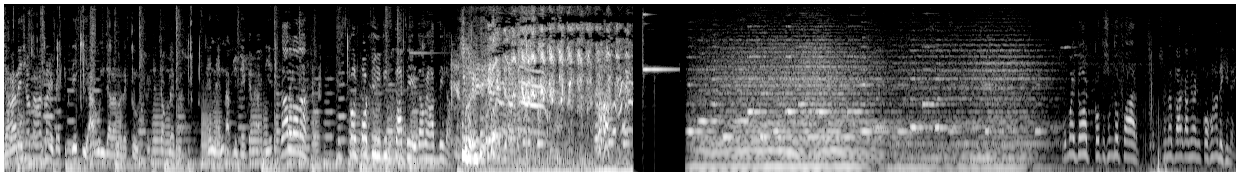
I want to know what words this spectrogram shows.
জ্বালানি হিসেবে ব্যবহার করে এটাকে দিয়ে কি? আগুন জ্বালানোর একটা উৎস এটা চকলেট না। এই নেন আপনি দেখেন হাত দিয়ে। না না না না। It's called potty it is ডাটি এটা আমি হাত দিই না। ও মাই গড কত সুন্দর পার্ক এত সুন্দর পার্ক আমি আগে কখনো দেখি নাই।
